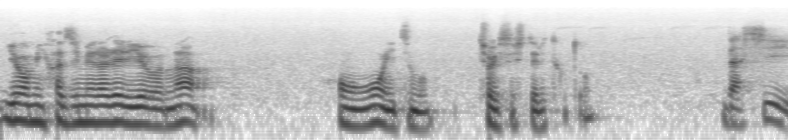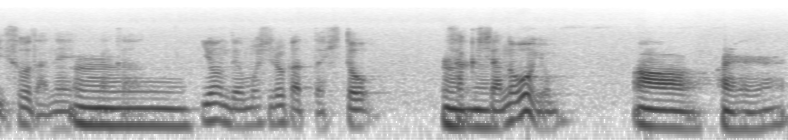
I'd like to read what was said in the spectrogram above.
読み始められるような本をいつもチョイスしてるってこと？だしそうだねうなんかん。読んで面白かった人うん作者のを読むああ、はいはいはい。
